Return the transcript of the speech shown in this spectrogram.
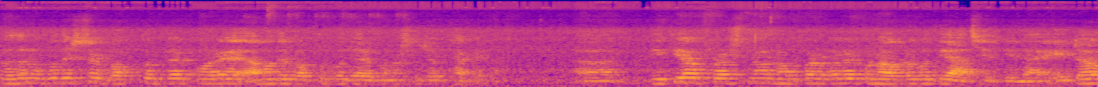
প্রধান উপদেষ্টার বক্তব্যের পরে আমাদের বক্তব্য দেওয়ার কোনো সুযোগ থাকে না। দ্বিতীয় প্রশ্ন নবকরবের কোনো অগ্রগতি আছে কিনা? এটাও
